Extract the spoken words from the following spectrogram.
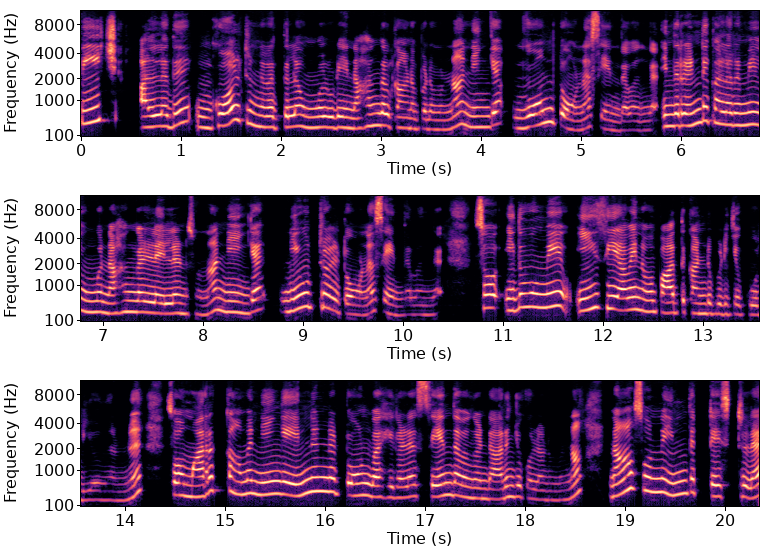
பீச் அல்லது கோல்ட் நிறத்தில் உங்களுடைய நகங்கள் காணப்படும்னா நீங்கள் ஓம் டோனை சேர்ந்தவங்க. இந்த ரெண்டு கலருமே உங்கள் நகங்கள்ல இல்லைன்னு சொன்னால் நீங்கள் நியூட்ரல் டோனை சேர்ந்தவங்க. ஸோ இதுவுமே ஈஸியாகவே நம்ம பார்த்து கண்டுபிடிக்கக்கூடியதுன்னு. ஸோ மறக்காமல் நீங்கள் என்னென்ன டோன் வகைகளை சேர்ந்தவங்கன்ட்டு அறிஞ்சு கொள்ளணும்னா நான் சொன்ன இந்த டெஸ்ட்டில்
